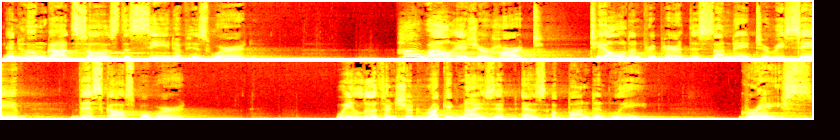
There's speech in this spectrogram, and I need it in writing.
in whom God sows the seed of his word, how well is your heart tilled and prepared this Sunday to receive this gospel word? We Lutherans should recognize it as abundantly grace.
